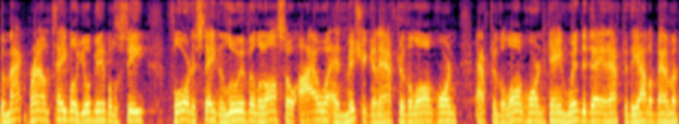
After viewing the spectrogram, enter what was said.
the Mack Brown table. You'll be able to see Florida State and Louisville and also Iowa and Michigan after the Longhorn, after the Longhorns game win today and after the Alabama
